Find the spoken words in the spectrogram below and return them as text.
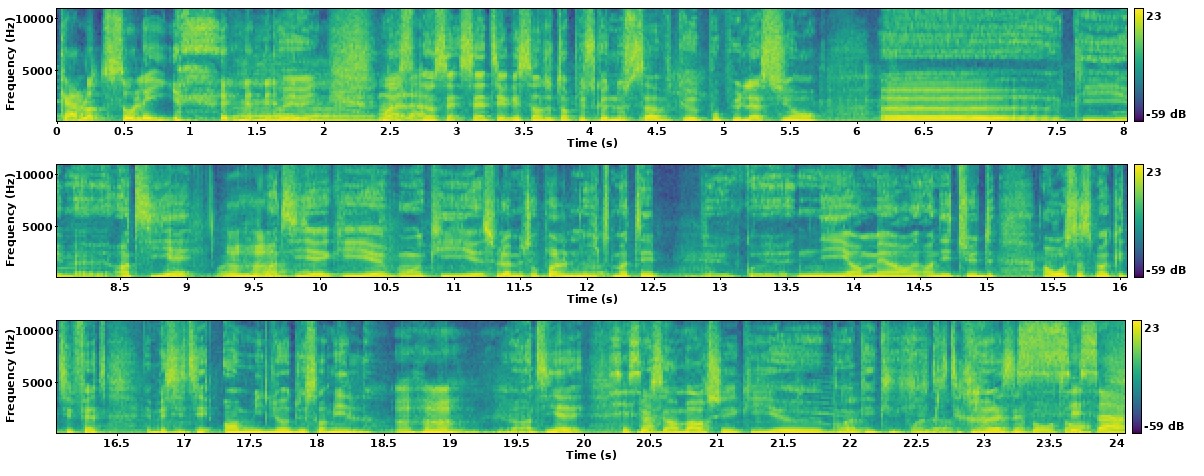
calotte soleil. Oui, oui. Voilà. Non, c'est- intéressant, d'autant plus que nous savons que population euh, qui euh, antillais, antillais qui euh, bon qui euh, sur la métropole nous euh, ni en met en, en étude en recensement qui était fait, eh ben, c'était en millions deux cent mille antillais. C'est ça. Donc, C'est un marché qui, euh, bon, qui, qui- qui- Voilà. qui est très important. C'est ça.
